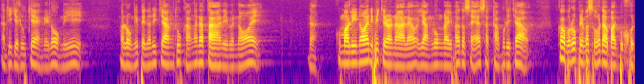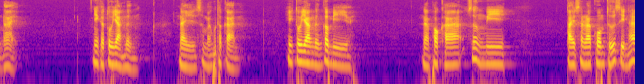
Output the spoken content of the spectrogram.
นั่นที่จะรู้แจ้งในโลกนี้มาโลกนี้เป็นอนิจจังทุกขังอนัตตาเนี่ยมันน้อยนะกุมารีน้อยนี่พิจารณาแล้วอย่างลงในพระกระแสสัตธรรมพุทธเจ้า ก็บรรลุเป็นพระโสดาบันบุคคลได้ นี่ก็ตัวอย่างหนึ่งในสมัยพุทธกาลอีกตัวอย่างหนึ่งก็มี นะพ่อค้าซึ่งมีไตรสราคมถือศีลห้า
